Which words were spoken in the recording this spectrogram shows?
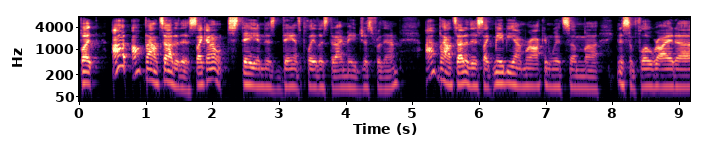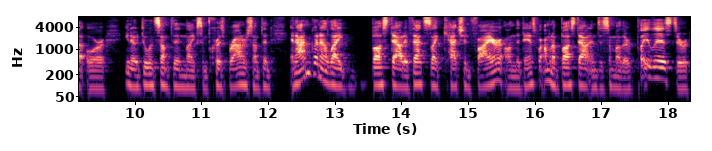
But I'll, I'll, bounce out of this. Like, I don't stay in this dance playlist that I made just for them. I'll bounce out of this. Like, maybe I'm rocking with some, uh, you know, some Flo Rida or, you know, doing something like some Chris Brown or something. And I'm going to, like, bust out, if that's, like, catching fire on the dance floor, I'm going to bust out into some other playlist or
